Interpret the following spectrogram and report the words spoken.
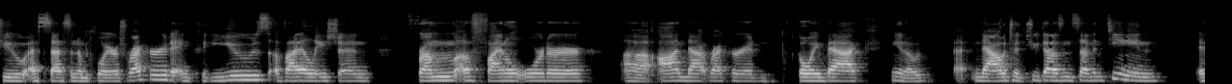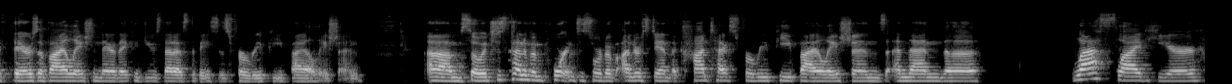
to assess an employer's record and could use a violation from a final order uh, on that record going back, you know, now to 2017. If there's a violation there, they could use that as the basis for repeat violation. Um, so it's just kind of important to sort of understand the context for repeat violations. And then the last slide here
